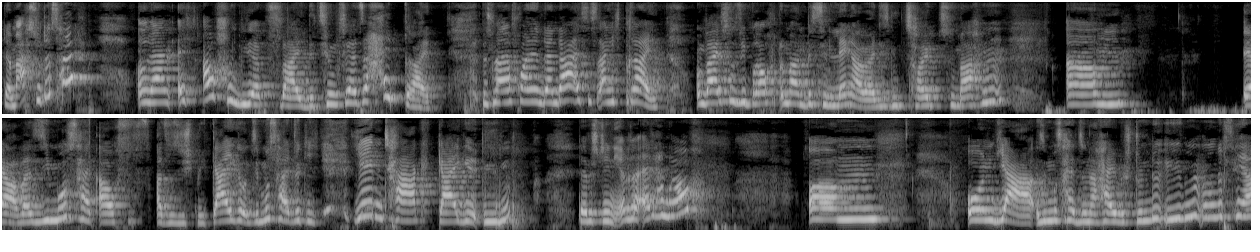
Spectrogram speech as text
dann machst du das halt und dann ist auch schon wieder zwei beziehungsweise halb drei. Bis meine Freundin dann da ist, ist eigentlich drei. Und weißt du, sie braucht immer ein bisschen länger bei diesem Zeug zu machen. Ähm, ja, weil sie muss halt auch, also sie spielt Geige und sie muss halt wirklich jeden Tag Geige üben. Da bestehen ihre Eltern drauf. Ähm, und ja, sie muss halt so eine halbe Stunde üben ungefähr.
